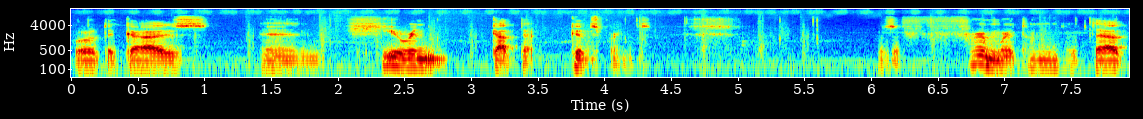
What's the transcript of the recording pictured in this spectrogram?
for the guys and here in goddamn Goodsprings. There's a frame rate on that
